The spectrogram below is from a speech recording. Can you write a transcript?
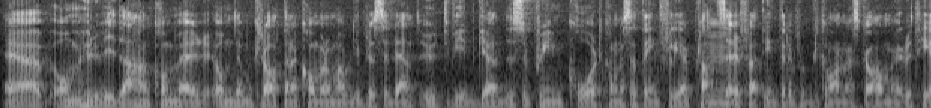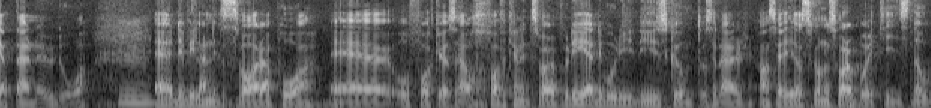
eh, om huruvida han kommer, om Demokraterna kommer, om han blir president, utvidga the Supreme Court, kommer att sätta in fler platser Mm. för att inte Republikanerna ska ha majoritet där nu då. Eh, det vill han inte svara på. Eh, och folk är så här, "Åh, varför kan du inte svara på det? Det, vore, det är ju skumt och sådär. Han säger, jag ska nog svara på det tids nog.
